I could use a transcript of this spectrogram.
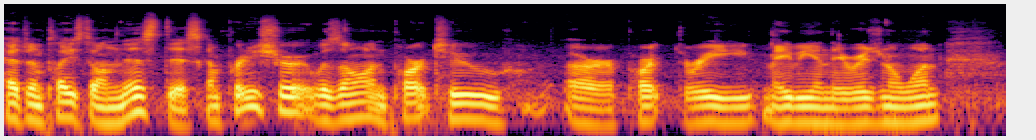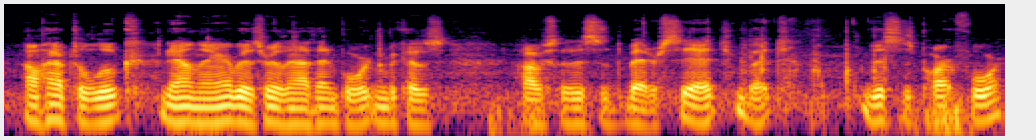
has been placed on this disc. I'm pretty sure it was on part two or part three, maybe in the original one. I'll have to look down there, but it's really not that important because obviously this is the better set, but this is part four.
